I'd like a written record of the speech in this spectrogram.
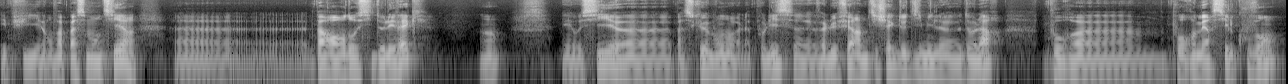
et puis on va pas se mentir, euh, par ordre aussi de l'évêque, hein, mais aussi parce que bon, la police va lui faire un petit chèque de 10 000 dollars pour, pour remercier le couvent.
